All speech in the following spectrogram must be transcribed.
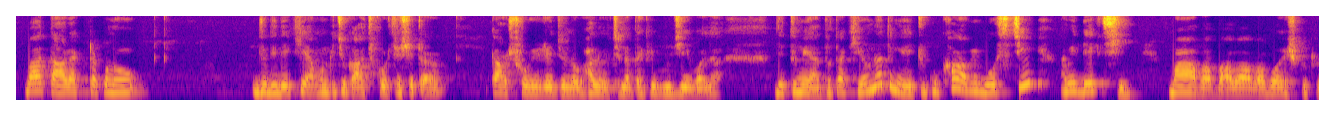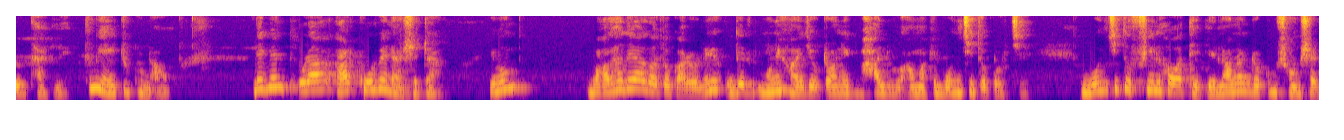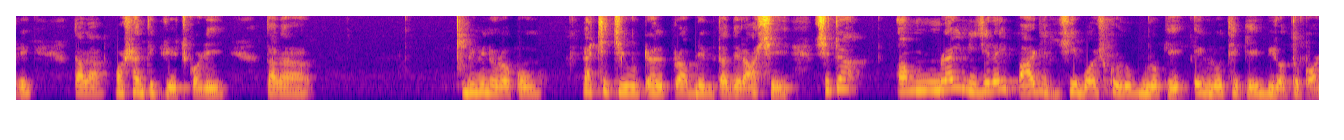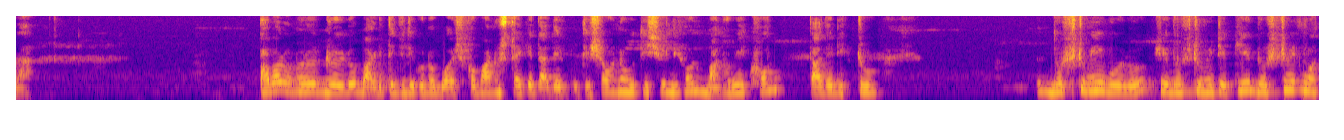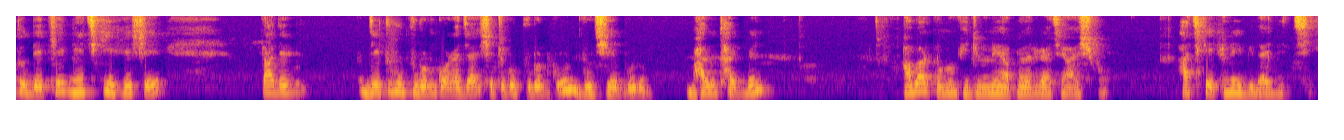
বা তার একটা কোনো যদি দেখি এমন কিছু কাজ করছে, সেটা তার শরীরের জন্য ভালো হচ্ছে না, তাকে বুঝিয়ে বলা যে তুমি এতটা খেও না, তুমি এইটুকু খাও, আমি বসছি, আমি দেখছি। মা বা বাবা বা বয়স্ক কেউ থাকলে, তুমি এইটুকু নাও। দেখবেন ওরা আর করবে না সেটা। এবং বাধা দেওয়াগত কারণে ওদের মনে হয় যে ওটা অনেক ভালো, আমাকে বঞ্চিত করছে। বঞ্চিত ফিল হওয়া থেকে নানান রকম সংসারে তারা অশান্তি ক্রিয়েট করে, তারা বিভিন্ন রকম অ্যাটিটিউডাল প্রবলেম তাদের আসে, সেটা আমরাই নিজেরাই পারি সেই বয়স্ক লোকগুলোকে এগুলো থেকে বিরত করা। আবার অনুরোধ রইল, বাড়িতে যদি কোনো বয়স্ক মানুষ থাকে, তাদের প্রতি সহানুভূতিশীল হন, মানবিক হন, তাদের একটু দুষ্টুমি বলব, সেই দুষ্টুমিটাকে দুষ্টুমির মতো দেখে, মিচকি হেসে তাদের যেটুকু পূরণ করা যায়, সেটুকু পূরণ করুন, বুঝিয়ে বলুন। ভালো থাকবেন। আবার কোনো ভিডিও নিয়ে আপনাদের কাছে আসব। আজকে এখানেই বিদায় নিচ্ছি।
